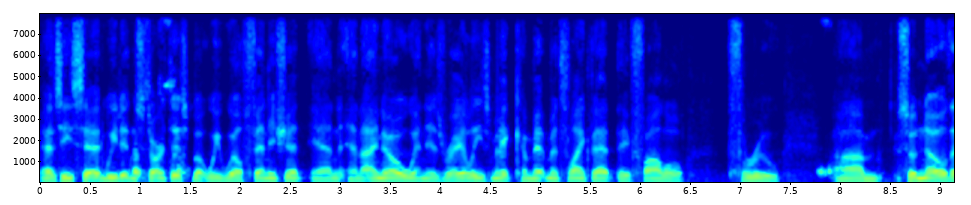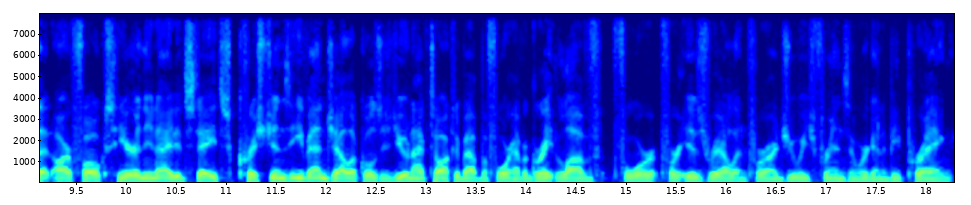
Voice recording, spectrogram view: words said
As he said, we didn't start this, but we will finish it. And, and I know when Israelis make commitments like that, they follow through. Um, so know that our folks here in the United States, Christians, evangelicals, as you and I have talked about before, have a great love for, for Israel and for our Jewish friends, and we're going to be praying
